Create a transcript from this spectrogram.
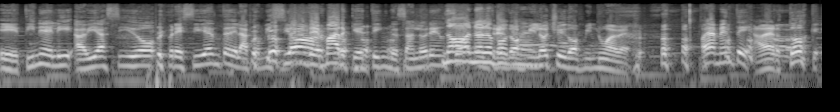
eh, Tinelli había sido presidente de la Comisión de Marketing de San Lorenzo No, entre puedo creer. 2008 y 2009. Obviamente, a ver, todos que...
